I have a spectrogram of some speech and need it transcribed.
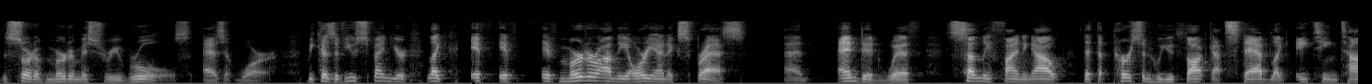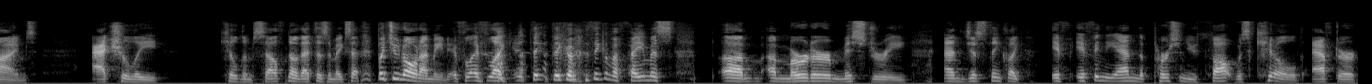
the sort of murder mystery rules, as it were. Because if you spend your like if if if Murder on the Orient Express and ended with suddenly finding out that the person who you thought got stabbed like 18 times actually killed himself. No, that doesn't make sense. But you know what I mean. If, if like think, think of think of a famous um, a murder mystery and just think like if if in the end the person you thought was killed after a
